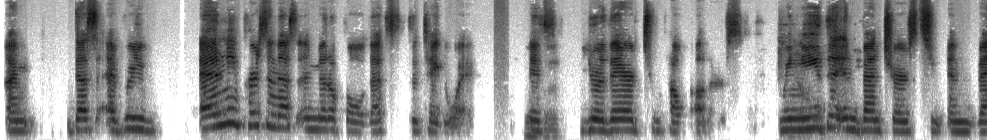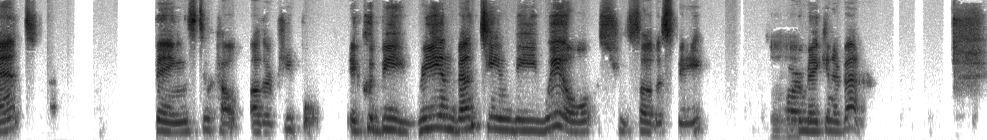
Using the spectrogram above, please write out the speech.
I'm that's every any person that's in medical that's the takeaway. Mm-hmm. it's you're there to help others. We need the inventors to invent things to help other people. It could be reinventing the wheel so to speak mm-hmm. or making it better.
